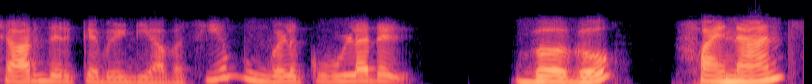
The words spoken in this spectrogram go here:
சார்ந்திருக்க வேண்டிய அவசியம் உங்களுக்கு உள்ளது. வர்கோ ஃபைனான்ஸ்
